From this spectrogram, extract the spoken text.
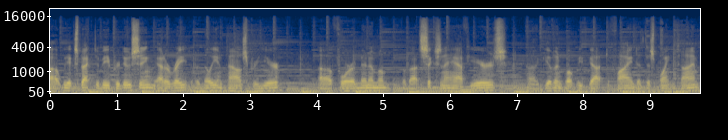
Uh, we expect to be producing at a rate of a million pounds per year uh, for a minimum of about six and a half years, uh, given what we've got to find at this point in time.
